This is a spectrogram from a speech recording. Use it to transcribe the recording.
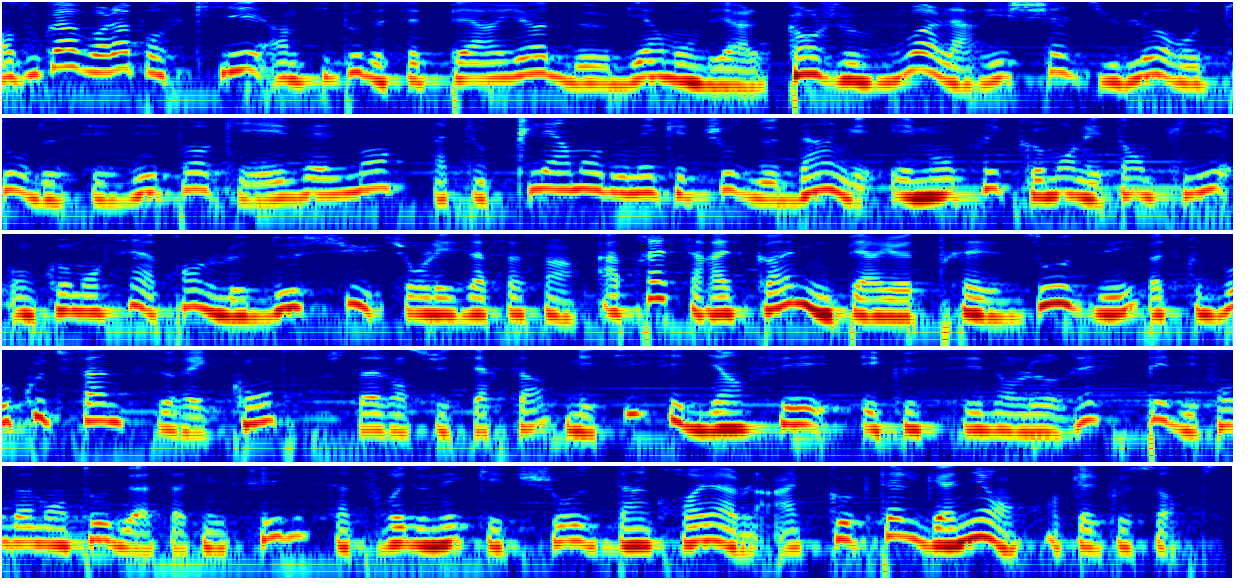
En tout cas, voilà pour ce qui est un petit peu de cette période de guerre mondiale. Quand je vois la richesse du lore autour de ces époques et événements, ça peut clairement donner quelque chose de dingue et montrer comment les Templiers ont commencé à prendre le dessus sur les assassins. Après, ça reste quand même une période très osée parce que beaucoup de fans seraient contre, ça j'en suis certain, mais si c'est bien fait et que c'est dans le respect des fondamentaux de Assassin's Creed, ça pourrait donner quelque chose d'incroyable, un cocktail gagnant en quelque sorte.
